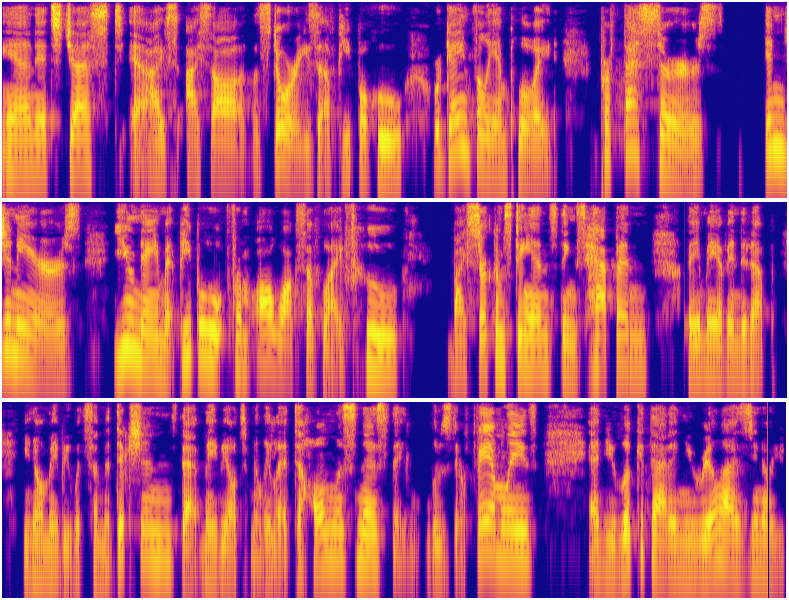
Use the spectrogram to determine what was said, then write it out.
And it's just, I, I saw the stories of people who were gainfully employed, professors, engineers, you name it, people who, from all walks of life who by circumstance, things happen. They may have ended up, you know, maybe with some addictions that maybe ultimately led to homelessness. They lose their families. And you look at that and you realize, you know, you,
